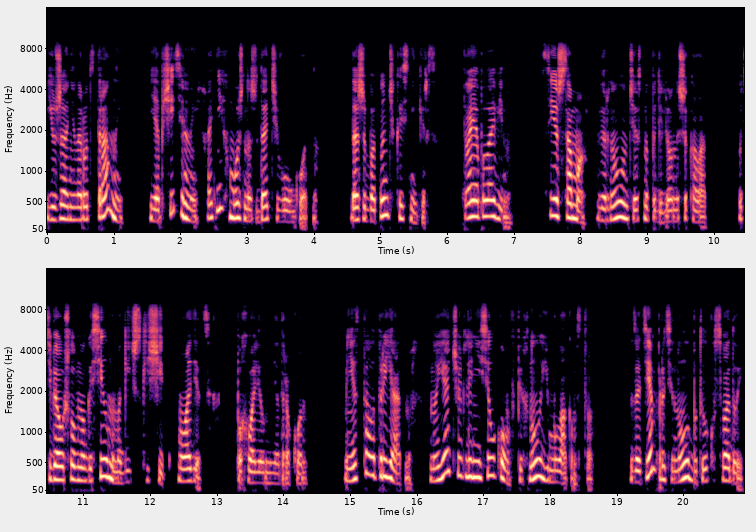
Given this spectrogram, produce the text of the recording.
Южане народ странный и общительный, от них можно ожидать чего угодно. Даже батончика и сникерса. Твоя половина. Съешь сама, вернул он честно поделенный шоколад. У тебя ушло много сил на магический щит. Молодец, похвалил меня дракон. Мне стало приятно, но я чуть ли не силком впихнула ему лакомство. Затем протянула бутылку с водой.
